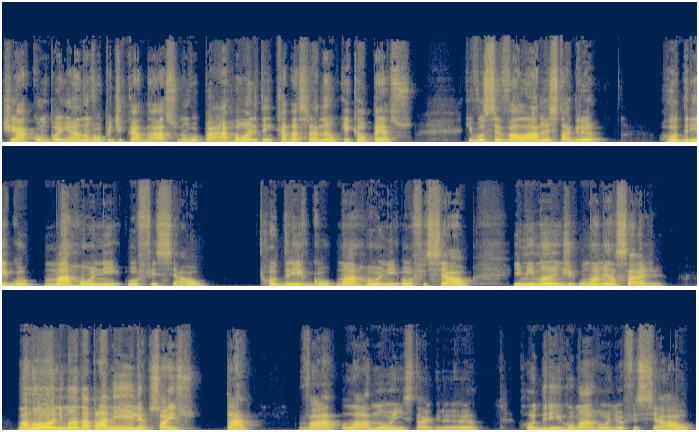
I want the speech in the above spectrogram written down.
te acompanhar, não vou pedir cadastro, não vou. Ah, Rony, tem que cadastrar, não. O que, que eu peço? Que você vá lá no Instagram, Rodrigo Marrone Oficial. Rodrigo Marrone Oficial e me mande uma mensagem. Marrone, manda a planilha. Só isso, tá? Vá lá no Instagram, Rodrigo Marrone Oficial,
